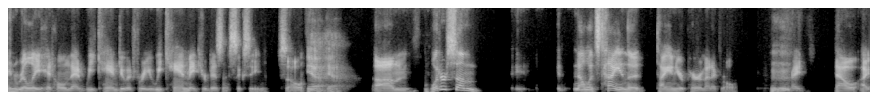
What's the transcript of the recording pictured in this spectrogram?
and really hit home that we can do it for you. We can make your business succeed. So yeah, yeah. Um, what are some now let's tie in the tie in your paramedic role. Mm-hmm. Right. Now I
